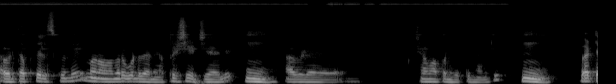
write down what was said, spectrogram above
ఆవిడ తప్పు తెలుసుకుంది. మనం అందరూ కూడా దాన్ని అప్రిషియేట్ చేయాలి. ఆవిడ క్షమాపణ చెప్పిన దానికి. బట్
